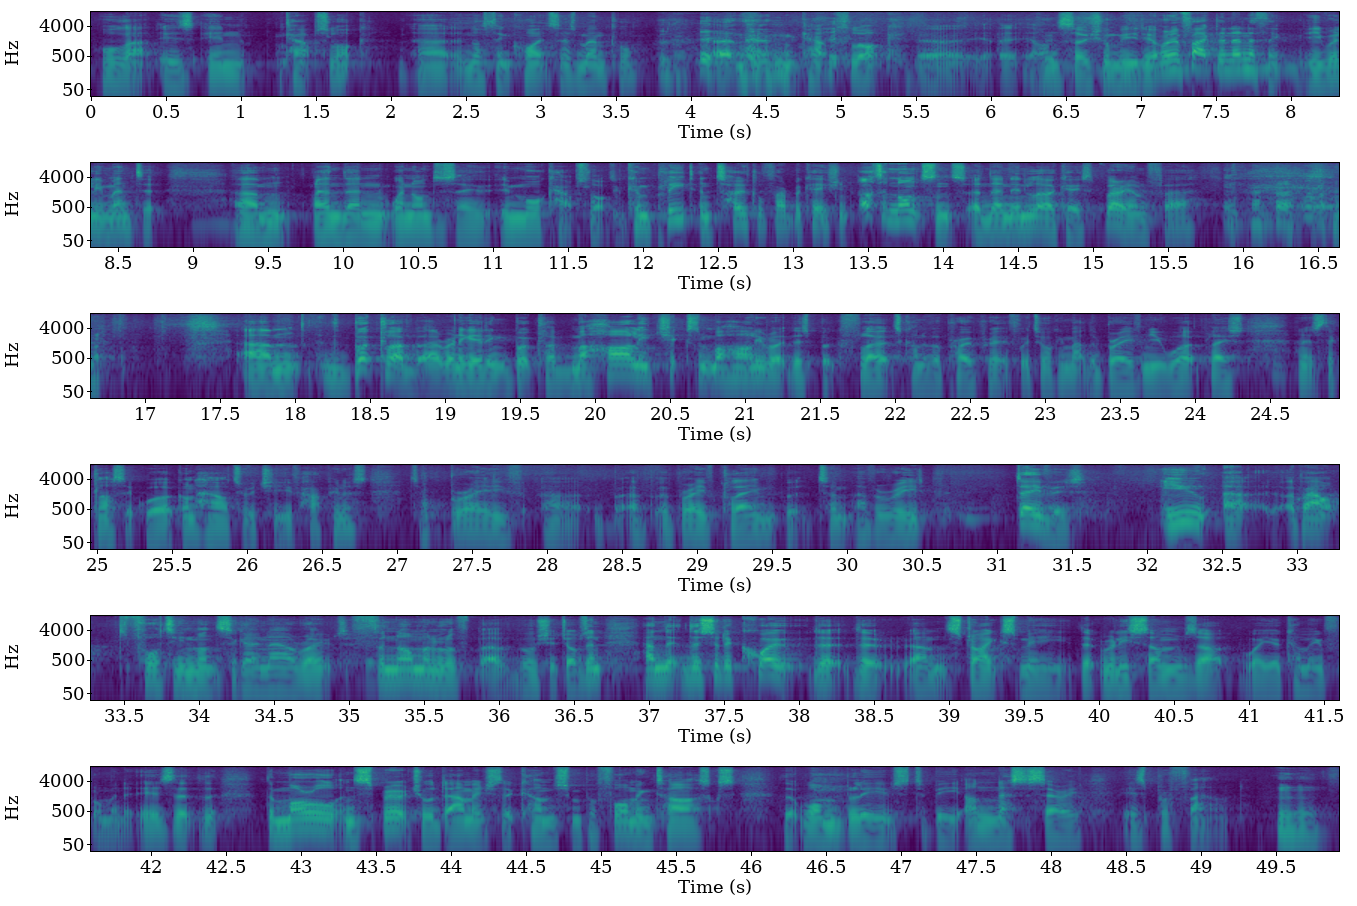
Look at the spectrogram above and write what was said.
All that is in caps lock. Uh, nothing quite says mental than caps lock uh, on social media, or in fact in anything. He really meant it. Um, and then went on to say in more caps lock, complete and total fabrication, utter nonsense, and then in lowercase, very unfair. Um, book club, uh, Renegade Inc. Book Club, Mahali Mihaly Mahali wrote this book, Flow. It's kind of appropriate if we're talking about the brave new workplace, and it's the classic work on how to achieve happiness. It's a brave, uh, a, a, brave claim, but um, have a read. David, you, uh, about 14 months ago now, wrote phenomenal of, uh, bullshit jobs. And, and the, the, sort of quote that, that um, strikes me that really sums up where you're coming from and it is that the, the moral and spiritual damage that comes from performing tasks that one believes to be unnecessary is profound. Mm-hmm.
